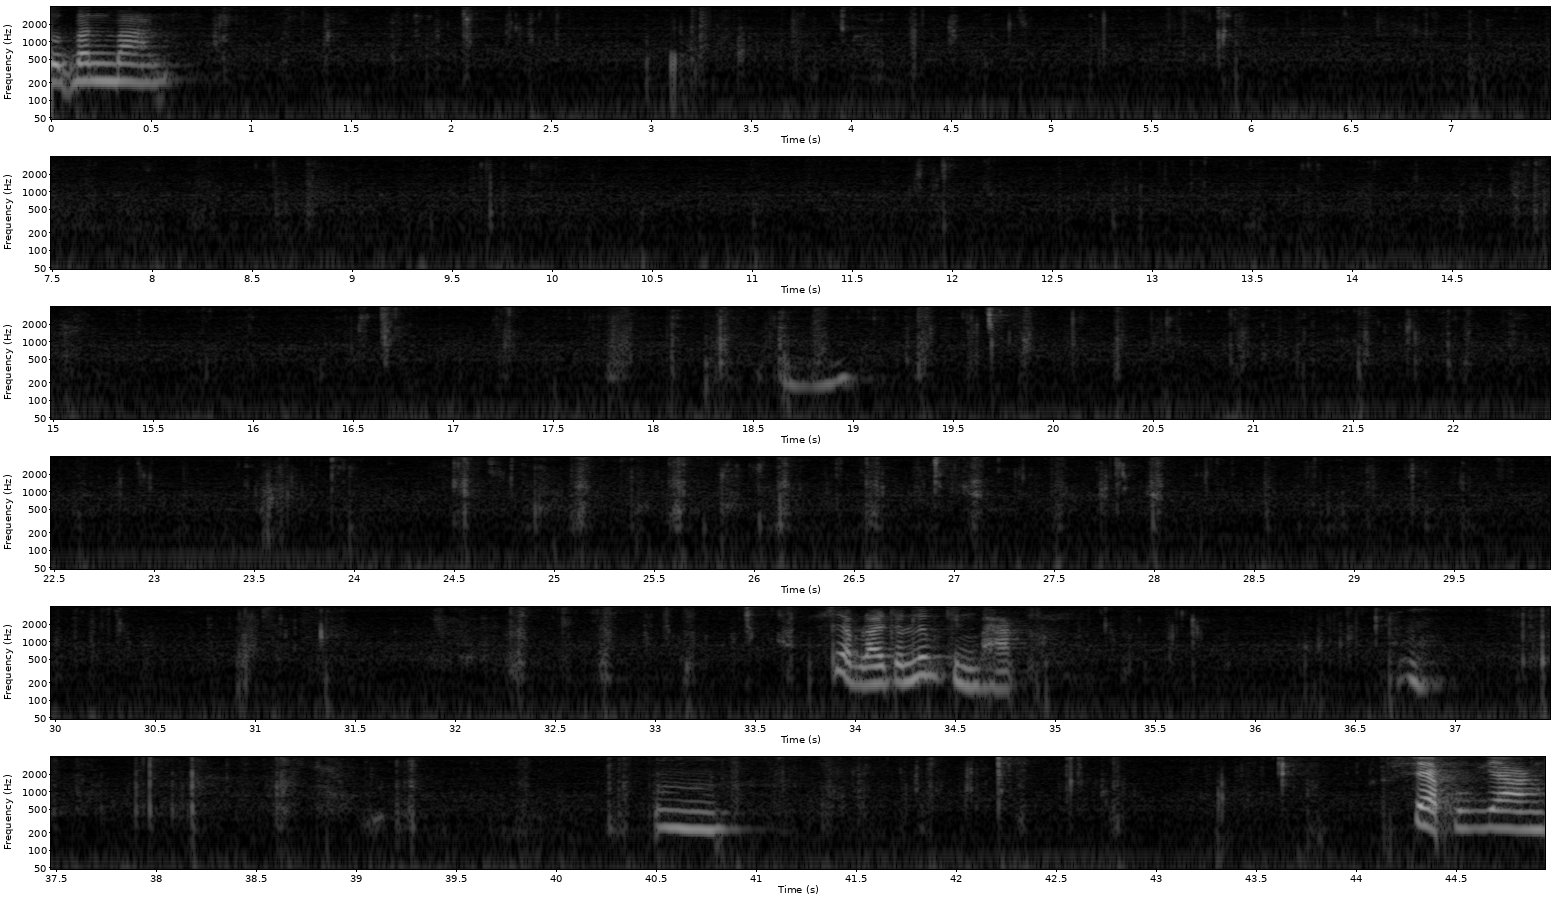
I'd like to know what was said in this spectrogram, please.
สูตรบ้าน แซ่บลายจนเริ่มกินผัก อืมแซ่บทุกอย่าง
